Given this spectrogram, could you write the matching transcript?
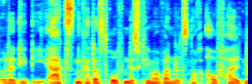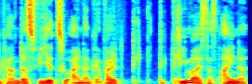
oder die, die ärgsten Katastrophen des Klimawandels noch aufhalten kann, dass wir zu einer, weil Klima ist das eine.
